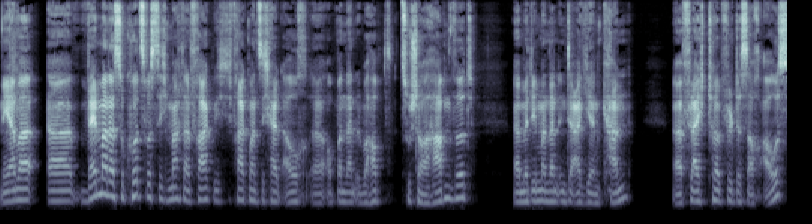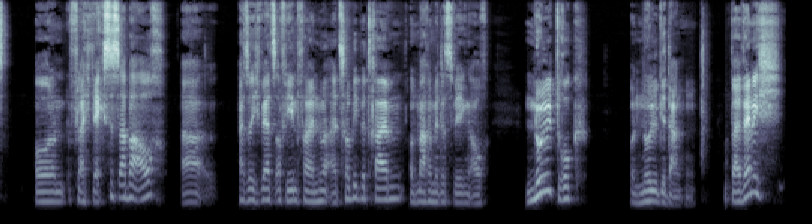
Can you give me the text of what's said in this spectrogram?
Nee, aber äh, wenn man das so kurzfristig macht, dann fragt, ich, fragt man sich halt auch, äh, ob man dann überhaupt Zuschauer haben wird, äh, mit denen man dann interagieren kann. Äh, vielleicht töpfelt es auch aus und vielleicht wächst es aber auch. Äh, also ich werde es auf jeden Fall nur als Hobby betreiben und mache mir deswegen auch null Druck und null Gedanken. Weil wenn ich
